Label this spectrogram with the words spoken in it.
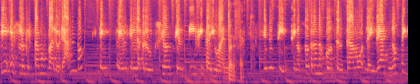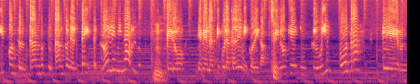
qué es lo que estamos valorando en, la producción científica y humana. Perfecto. Es decir, si nosotros nos concentramos, la idea es no seguir concentrándose tanto en el paper, no eliminarlo, mm. pero en el artículo académico, digamos, sino que incluir otras eh,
